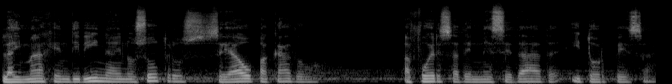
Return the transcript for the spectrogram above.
La imagen divina en nosotros se ha opacado a fuerza de necedad y torpeza.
